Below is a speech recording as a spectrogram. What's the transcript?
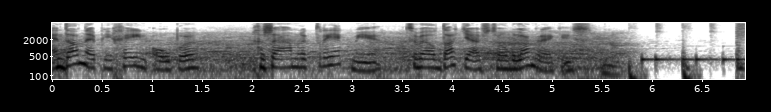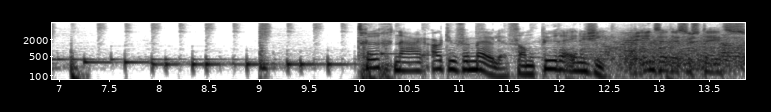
En dan heb je geen open gezamenlijk traject meer. Terwijl dat juist zo belangrijk is. Terug naar Arthur Vermeulen van Pure Energie. De inzet is er steeds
